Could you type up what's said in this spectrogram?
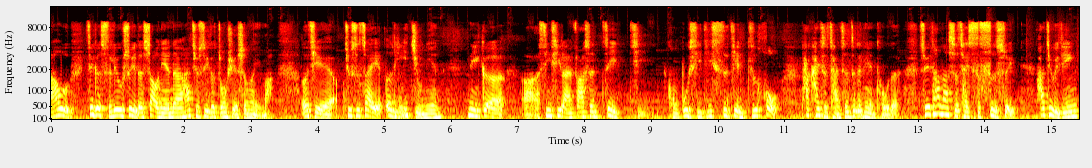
然后这个十六岁的少年呢，他就是一个中学生而已嘛，而且就是在二零一九年那个。啊，新西兰发生这起恐怖袭击事件之后，他开始产生这个念头的，所以他那时才十四岁，他就已经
